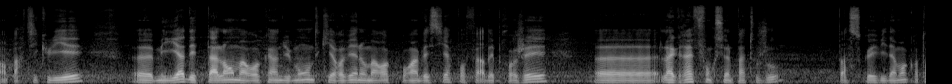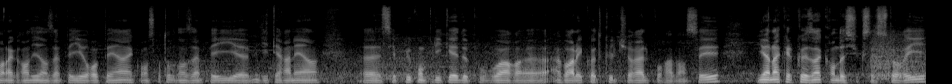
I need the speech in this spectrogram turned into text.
en particulier, mais il y a des talents marocains du monde qui reviennent au Maroc pour investir, pour faire des projets. la grève fonctionne pas toujours parce qu'évidemment, quand on a grandi dans un pays européen et qu'on se retrouve dans un pays méditerranéen, c'est plus compliqué de pouvoir avoir les codes culturels pour avancer. Il y en a quelques-uns qui ont des success stories,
